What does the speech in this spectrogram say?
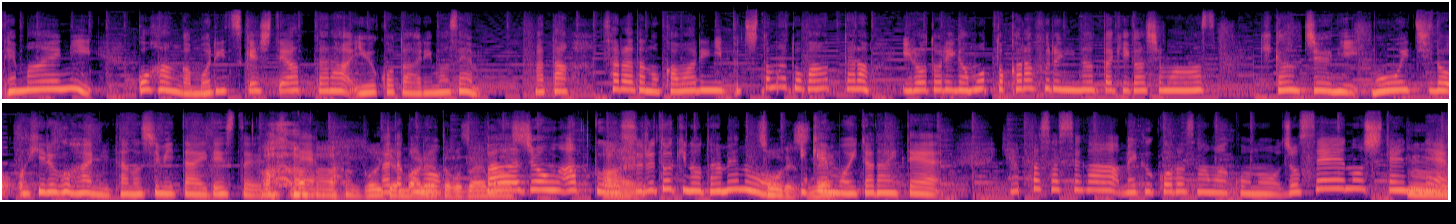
手前にご飯が盛り付けしてあったら言うことありませんまたサラダの代わりにプチトマトがあったら彩りがもっとカラフルになった気がします期間中にもう一度お昼ご飯に楽しみたいですというですねご意見もありがとうございバます。ージョンアップをする時のための意見もいただいて、やっぱさすがめぐころさんはこの女性の視点で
